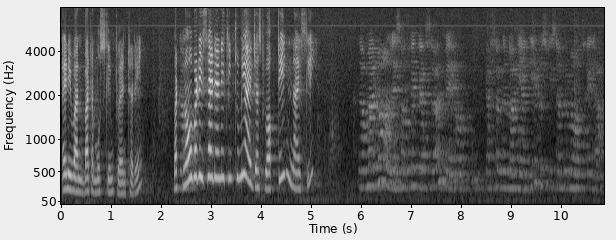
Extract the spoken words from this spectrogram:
anyone but a Muslim to enter in. But No. nobody said anything to me. I just walked in nicely. Normalement, on laisse entrer personne, mais on- personne ne m'a rien dit. Je suis simplement entrée là.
